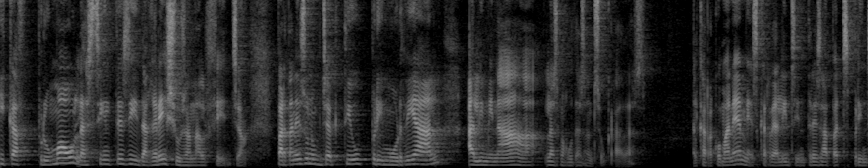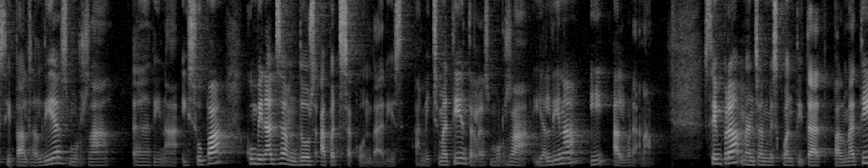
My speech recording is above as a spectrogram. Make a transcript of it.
i que promou la síntesi de greixos en el fetge. Per tant, és un objectiu primordial eliminar les begudes ensucrades. El que recomanem és que realitzin tres àpats principals al dia, esmorzar, eh, dinar i sopar, combinats amb dos àpats secundaris, a mig matí entre l'esmorzar i el dinar i el berenar. Sempre menjant més quantitat pel matí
